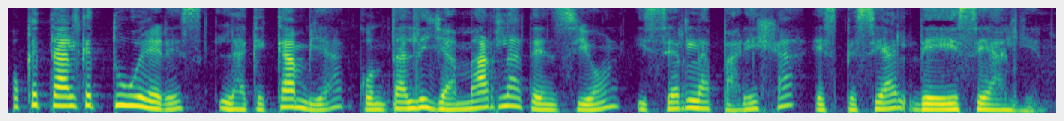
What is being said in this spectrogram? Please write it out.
¿O qué tal que tú eres la que cambia con tal de llamar la atención y ser la pareja especial de ese alguien?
